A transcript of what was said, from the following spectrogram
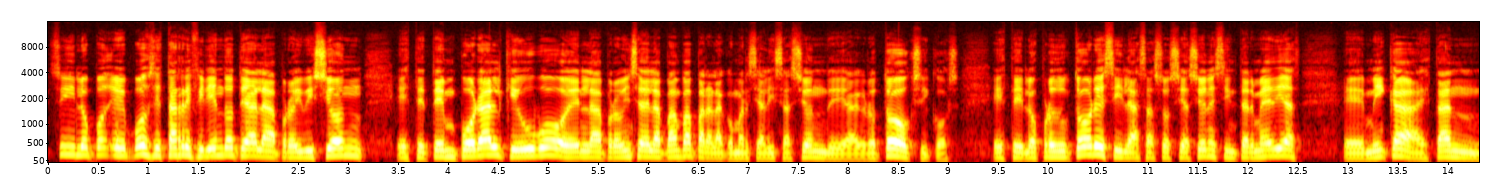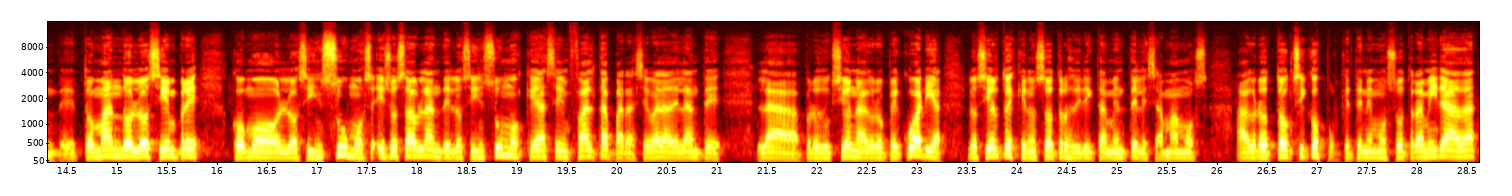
Sí, lo, eh, vos estás refiriéndote a la prohibición este, temporal que hubo en la provincia de La Pampa para la comercialización de agrotóxicos. Este, los productores y las asociaciones intermedias eh, Mica, están eh, tomándolo siempre como los insumos. Ellos hablan de los insumos que hacen falta para llevar adelante la producción agropecuaria. Lo cierto es que nosotros directamente les llamamos agrotóxicos porque tenemos otra mirada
